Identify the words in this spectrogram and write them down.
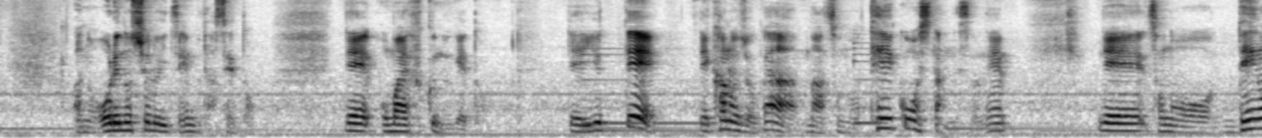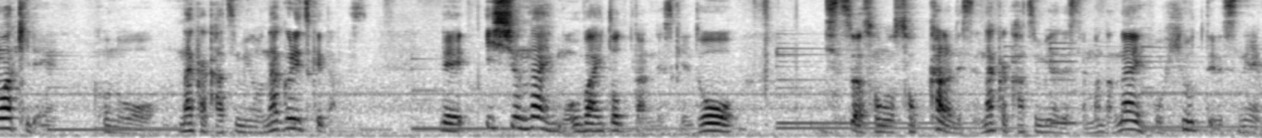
「あの俺の書類全部出せ」と。で「お前服脱げ」と。で言ってで彼女が、まあ、その抵抗したんですよね。でその電話機でこの中克美を殴りつけたんです。で一瞬ナイフも奪い取ったんですけど実はそのそっからですね中克美はですねまだナイフを拾ってですね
